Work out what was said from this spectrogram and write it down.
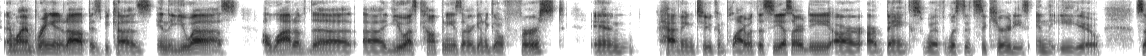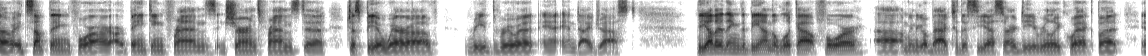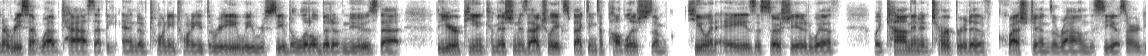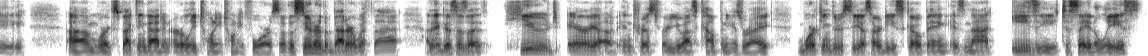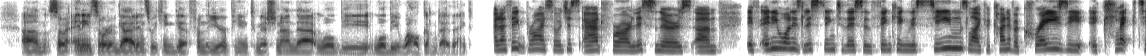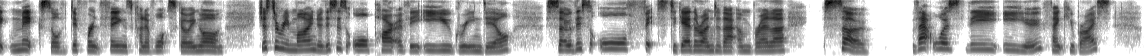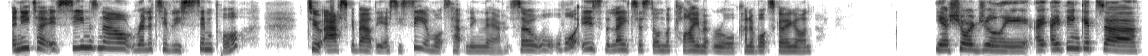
And why I'm bringing it up is because in the US, a lot of the uh, US companies that are going to go first in having to comply with the CSRD are, are banks with listed securities in the EU. So it's something for our, our banking friends, insurance friends to just be aware of, read through it, and, and digest. The other thing to be on the lookout for, uh, I'm going to go back to the CSRD really quick, but in a recent webcast at the end of 2023, we received a little bit of news that the European Commission is actually expecting to publish some Q&As associated with like common interpretive questions around the CSRD. Um, we're expecting that in early 2024. So the sooner the better with that. I think this is a huge area of interest for US companies, right? Working through CSRD scoping is not easy to say the least. Um, so any sort of guidance we can get from the European Commission on that will be will be welcomed, I think. And I think, Bryce, I would just add for our listeners um, if anyone is listening to this and thinking this seems like a kind of a crazy, eclectic mix of different things, kind of what's going on, just a reminder this is all part of the EU Green Deal. So this all fits together under that umbrella. So that was the EU. Thank you, Bryce. Anita, it seems now relatively simple to ask about the SEC and what's happening there. So, what is the latest on the climate rule? Kind of what's going on? Yeah, sure, Julie. I, I think it's uh,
